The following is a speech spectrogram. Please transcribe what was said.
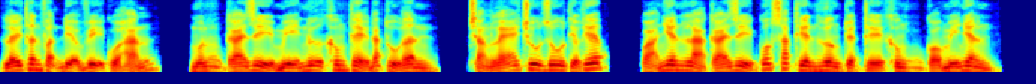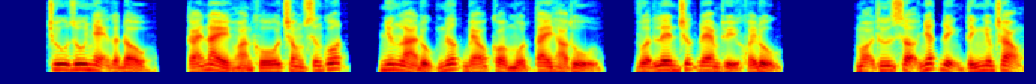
lấy thân phận địa vị của hắn, muốn cái gì mỹ nữ không thể đắc thủ ân, chẳng lẽ chu du tiểu tiếp quả nhiên là cái gì quốc sắc thiên hương tuyệt thế không có mỹ nhân. Chu du nhẹ gật đầu, cái này hoàn khố trong xương cốt, nhưng là đục nước béo còn một tay hào thủ, vượt lên trước đem thủy khoái đủ. Mọi thứ sợ nhất định tính nghiêm trọng,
